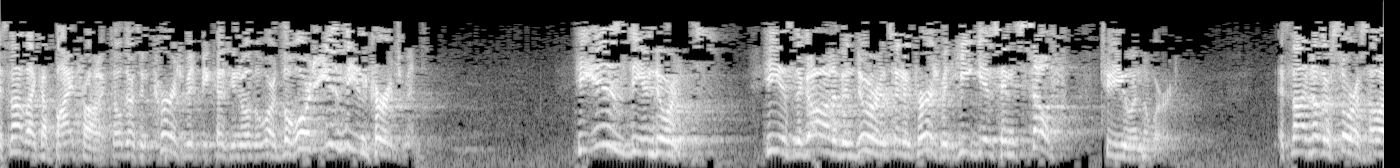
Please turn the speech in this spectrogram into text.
It's not like a byproduct. Oh, there's encouragement because you know the Lord. The Lord is the encouragement. He is the endurance. He is the God of endurance and encouragement. He gives Himself to you in the Word. It's not another source. Oh,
